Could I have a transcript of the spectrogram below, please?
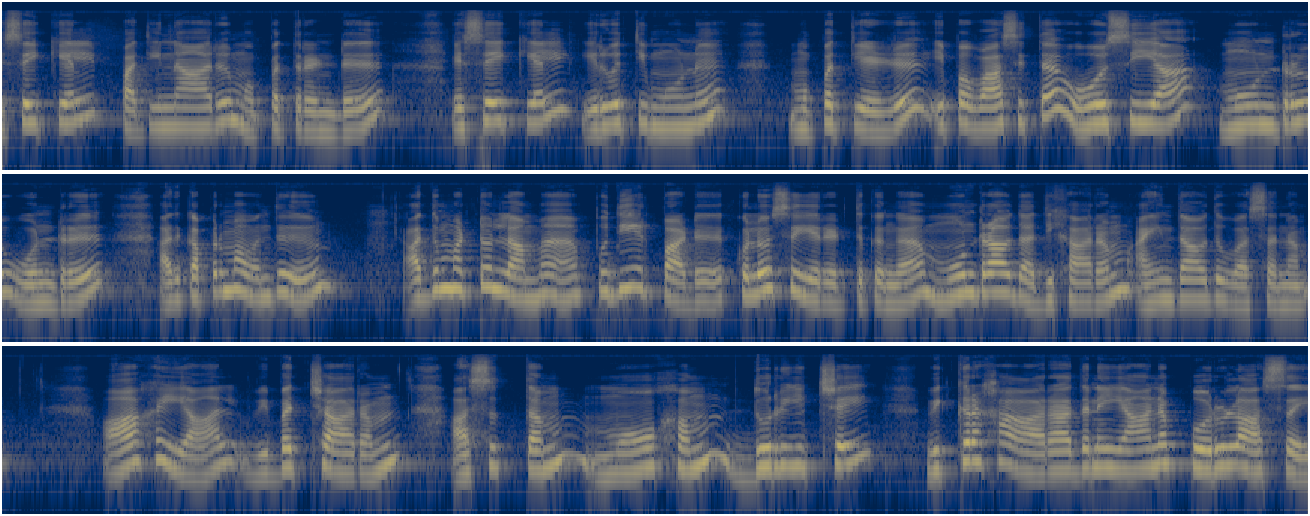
எசேக்கியல் பதினாறு முப்பத்தி ரெண்டு எசேக்கியல் இருபத்தி மூணு முப்பத்தி ஏழு இப்போ வாசித்த ஓசியா மூன்று ஒன்று. அதுக்கப்புறமா வந்து அது மட்டும் இல்லாமல் புதிய ஏற்பாடு கொலோசையர் எடுத்துக்கோங்க. மூன்றாவது அதிகாரம் ஐந்தாவது வசனம். ஆகையால் விபச்சாரம் அசுத்தம் மோகம் துரீச்சை விக்கிரக ஆராதனையான பொருளாசை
